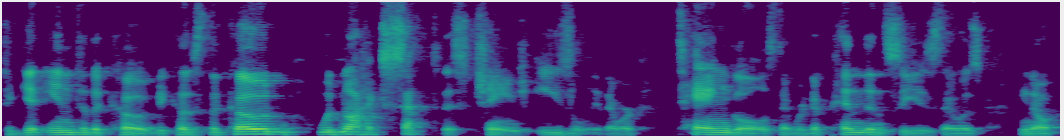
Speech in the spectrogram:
to get into the code because the code would not accept this change easily. There were tangles, there were dependencies, there was, you know,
